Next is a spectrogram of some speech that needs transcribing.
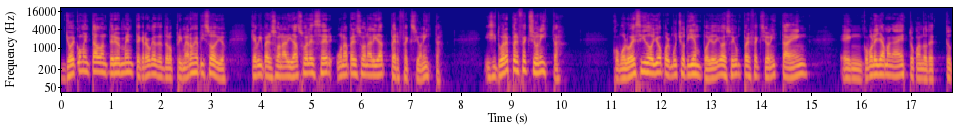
Yo he comentado anteriormente, creo que desde los primeros episodios, que mi personalidad suele ser una personalidad perfeccionista. Y si tú eres perfeccionista, como lo he sido yo por mucho tiempo, yo digo que soy un perfeccionista en, en ¿cómo le llaman a esto? Cuando te, tú,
